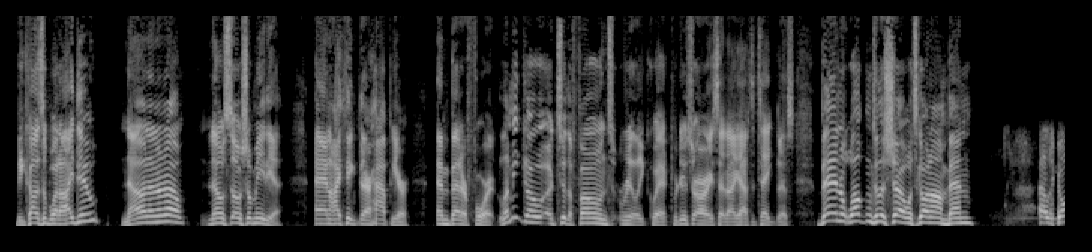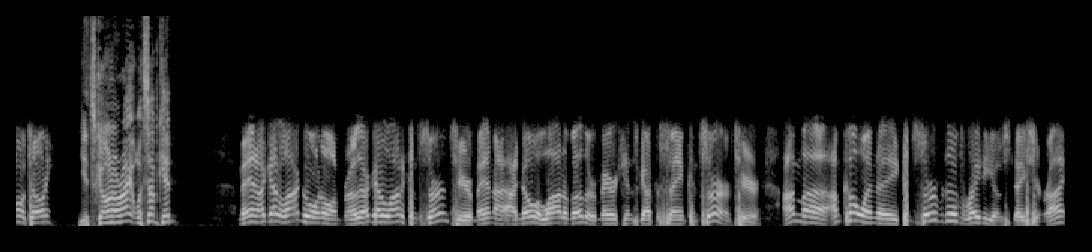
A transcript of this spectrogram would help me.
Because of what I do, no, no, no, no, no social media. And I think they're happier and better for it. Let me go uh, to the phones really quick. Producer Ari said I have to take this. Ben, welcome to the show. What's going on, Ben? How's it going, Tony? It's going all right. What's up, kid? Man, I got a lot going on, brother. I got a lot of concerns here, man. I, I know a lot of other Americans got the same concerns here. I'm uh, I'm calling a conservative radio station, right?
